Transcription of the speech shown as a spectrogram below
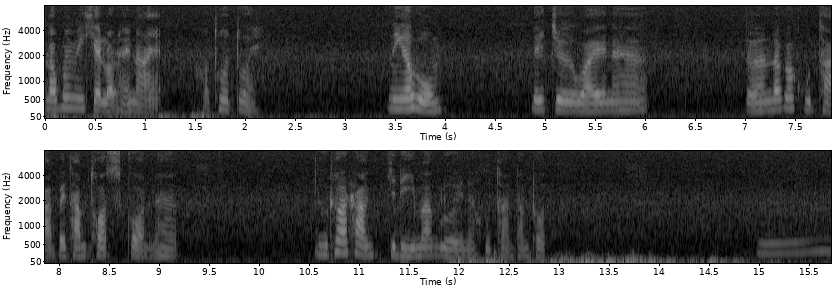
เราไม่มีแครอทให้นายอะ ขอโทษด้วย นี่ครับผม ได้เจอไว้นะฮะจากนั้นแล้วก็ขุดฐานไปทำทอสก่อนนะฮะดูท่าทางจะดีมากเลยนะขุดฐานทำทอสอืม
